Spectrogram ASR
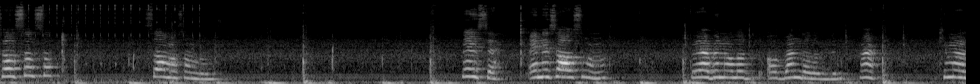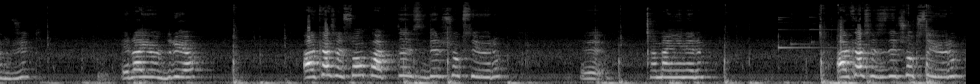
Sal sal sal. Salmasam da olur. Neyse. Enes alsın onu. Veya ben, ala, al, ben de alabilirim. Heh. Kim öldürecek? Elay öldürüyor. Arkadaşlar son partta sizleri çok seviyorum. Ee, hemen yenerim. Arkadaşlar sizleri çok seviyorum.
